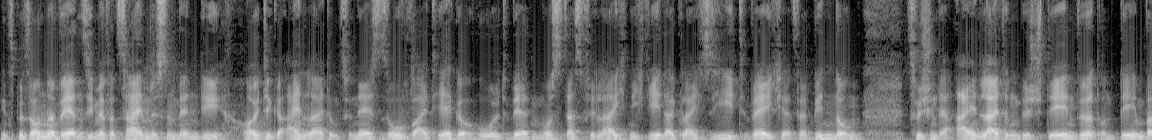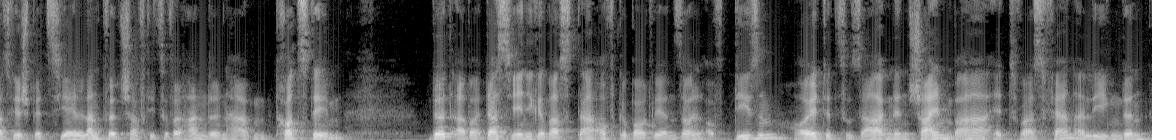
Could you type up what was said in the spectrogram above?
Insbesondere werden Sie mir verzeihen müssen, wenn die heutige Einleitung zunächst so weit hergeholt werden muss, dass vielleicht nicht jeder gleich sieht, welche Verbindung zwischen der Einleitung bestehen wird und dem, was wir speziell landwirtschaftlich zu verhandeln haben. Trotzdem wird aber dasjenige, was da aufgebaut werden soll, auf diesem heute zu sagenden, scheinbar etwas ferner liegenden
